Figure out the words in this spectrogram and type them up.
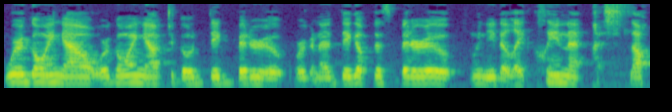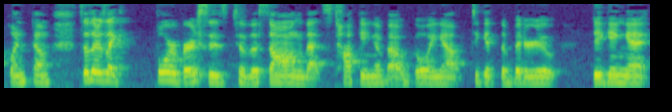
we're going out, we're going out to go dig bitterroot. We're gonna dig up this bitterroot. We need to like clean it. So there's like four verses to the song that's talking about going out to get the bitterroot, digging it,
